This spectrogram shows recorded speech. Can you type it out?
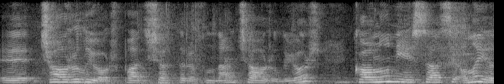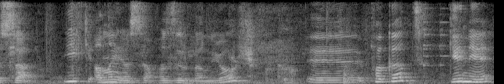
Ee, çağrılıyor, padişah tarafından çağrılıyor. Kanuni esası anayasa ilk anayasa hazırlanıyor. E, fakat gene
